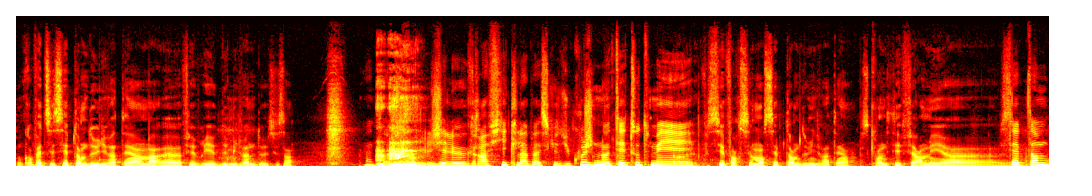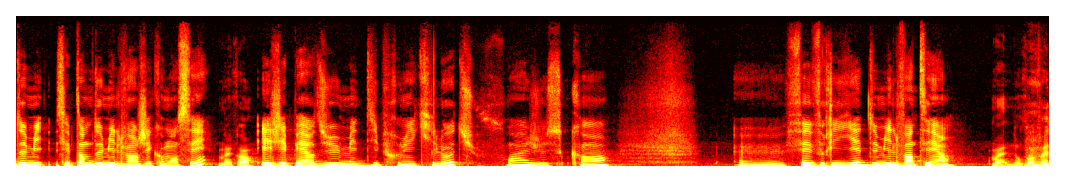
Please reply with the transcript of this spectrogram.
Donc en fait, c'est septembre 2021, ma- euh, février 2022, c'est ça? J'ai- le graphique là parce que du coup, je notais toutes mes. Euh, C'est forcément septembre 2021, parce qu'on était fermés. euh, Septembre, 2000 septembre 2020, j'ai commencé D'accord et j'ai perdu mes 10 premiers kilos, tu vois, jusqu'en euh, février 2021. Ouais, donc en Mhm. fait,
